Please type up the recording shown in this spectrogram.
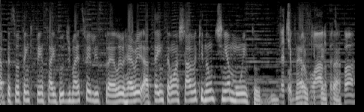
a pessoa tem que pensar em tudo de mais feliz pra ela. E o Harry até então achava que não tinha muito. é tipo né, pra o que voar no pensar. Peter Pan.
